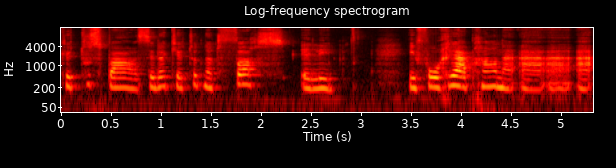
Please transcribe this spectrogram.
que tout se passe. C'est là que toute notre force, elle est. Il faut réapprendre à,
